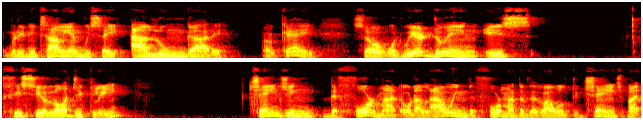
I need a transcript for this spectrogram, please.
But in Italian, we say allungare. Okay, so what we are doing is physiologically changing the formant or allowing the formant of the vowel to change by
